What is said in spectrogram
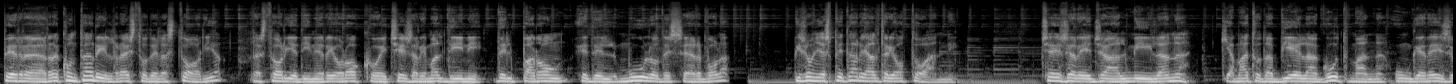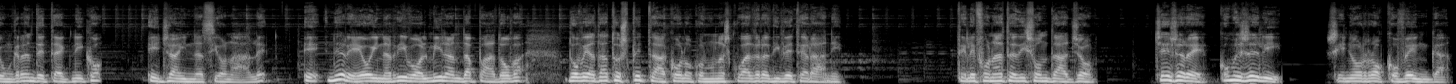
Per raccontare il resto della storia, la storia di Nereo Rocco e Cesare Maldini, del Paron e del Mulo de Servola, bisogna aspettare altri otto anni. Cesare è già al Milan, chiamato da Biela Gutman, ungherese un grande tecnico, è già in nazionale, e Nereo in arrivo al Milan da Padova, dove ha dato spettacolo con una squadra di veterani. Telefonata di sondaggio. Cesare, come sei lì? Signor Rocco, venga.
